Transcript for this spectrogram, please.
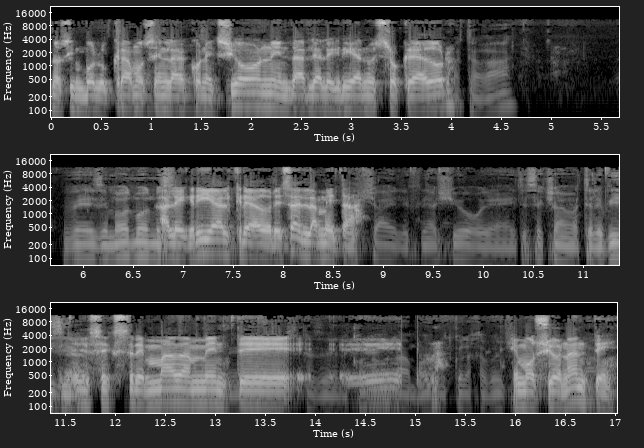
nos involucramos en la conexión, en darle alegría a nuestro Creador. Alegría al Creador, esa es la meta. Es extremadamente eh, emocionante.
